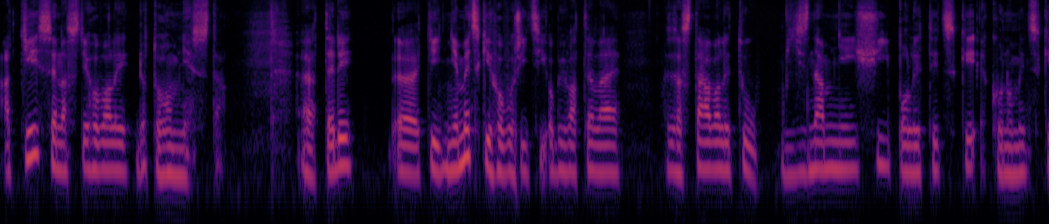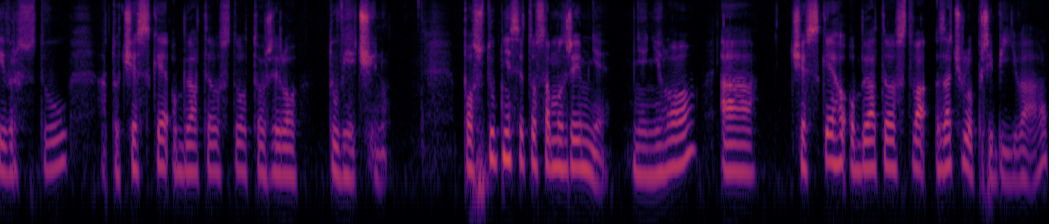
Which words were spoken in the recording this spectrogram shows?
a ti se nastěhovali do toho města. E, tedy e, ti německy hovořící obyvatelé zastávali tu významnější politicky, ekonomicky vrstvu a to české obyvatelstvo tvořilo tu většinu. Postupně se to samozřejmě měnilo a českého obyvatelstva začalo přibývat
